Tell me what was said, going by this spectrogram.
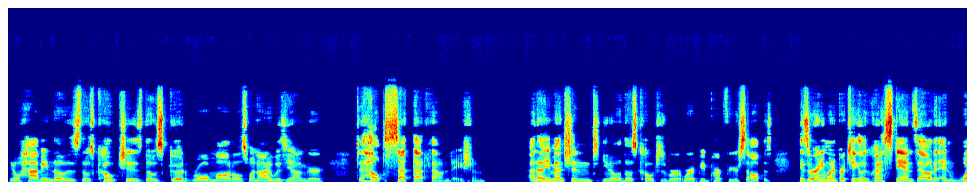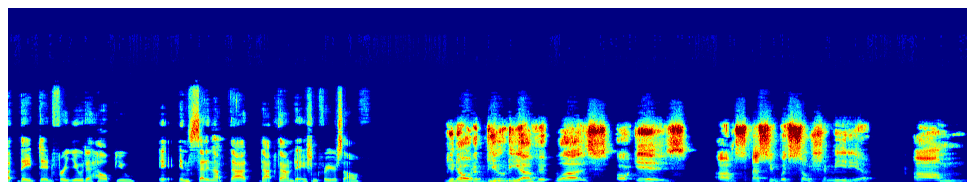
you know, having those, those coaches, those good role models when I was younger to help set that foundation. I know you mentioned, you know, those coaches were, were a big part for yourself. Is, is there anyone in particular who kind of stands out and what they did for you to help you in setting up that, that foundation for yourself? You know, the beauty of it was, or is, um, especially with social media, um,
